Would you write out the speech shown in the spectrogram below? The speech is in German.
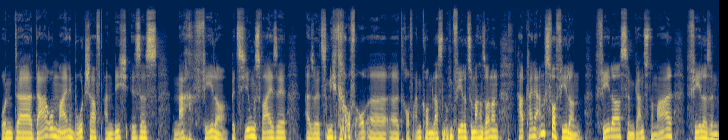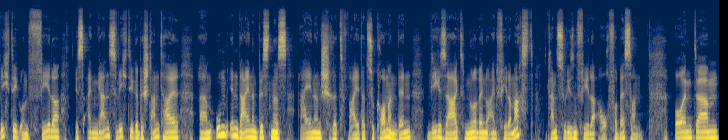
Und äh, darum meine Botschaft an dich ist es, mach Fehler, beziehungsweise also jetzt nicht drauf, äh, äh, drauf ankommen lassen, um Fehler zu machen, sondern hab keine Angst vor Fehlern. Fehler sind ganz normal, Fehler sind wichtig und Fehler ist ein ganz wichtiger Bestandteil, ähm, um in deinem Business einen Schritt weiter zu kommen. Denn wie gesagt, nur wenn du einen Fehler machst, kannst du diesen Fehler auch verbessern. Und ähm,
